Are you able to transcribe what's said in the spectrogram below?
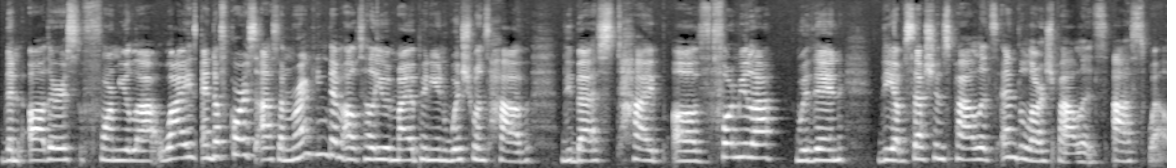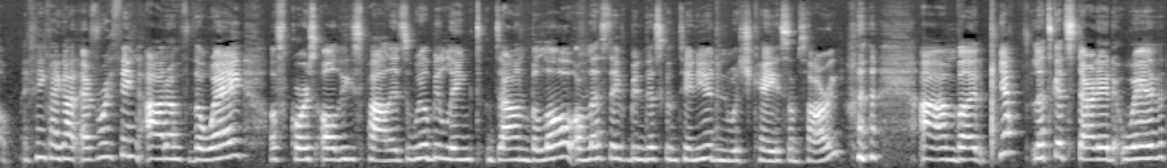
than others formula-wise. And of course, as I'm ranking them, I'll tell you in my opinion which ones have the best type of formula within the Obsessions palettes and the large palettes as well. I think I got everything out of the way. Of course, all these palettes will be linked down below unless they've been discontinued, in which case I'm sorry. um, but yeah, let's get started with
